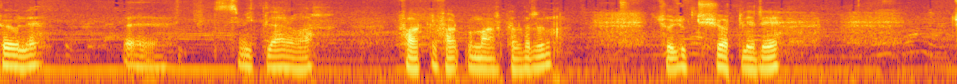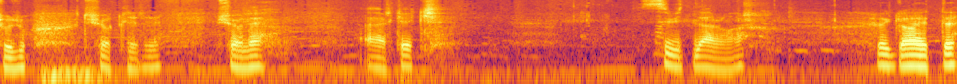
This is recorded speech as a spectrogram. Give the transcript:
şöyle e, sivitler var. Farklı farklı markaların çocuk tişörtleri, çocuk tişörtleri, şöyle erkek sivitler var. Ve gayet de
